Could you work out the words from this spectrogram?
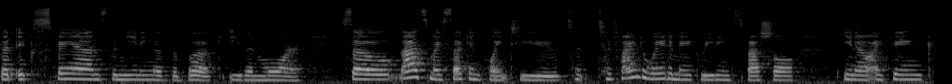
that expands the meaning of the book even more. So that's my second point to you to, to find a way to make reading special. You know, I think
